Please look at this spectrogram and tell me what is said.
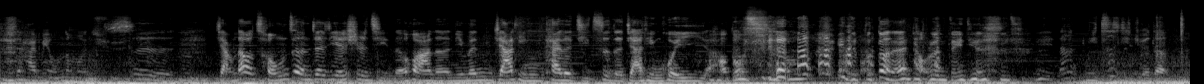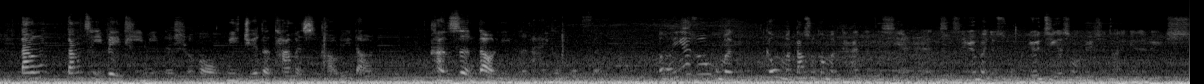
其实还没有那么是。讲到从政这件事情的话呢，你们家庭开了几次的家庭会议啊？好多次，一直不断的在讨论这一件事情。对，那你自己觉得，当当自己被提名的时候，你觉得他们是考虑到 concern 到你的哪一个部分？呃，应该说我们跟我们当初跟我们谈的这些人，其实原本就是有几个是我们律师团里面的律师，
